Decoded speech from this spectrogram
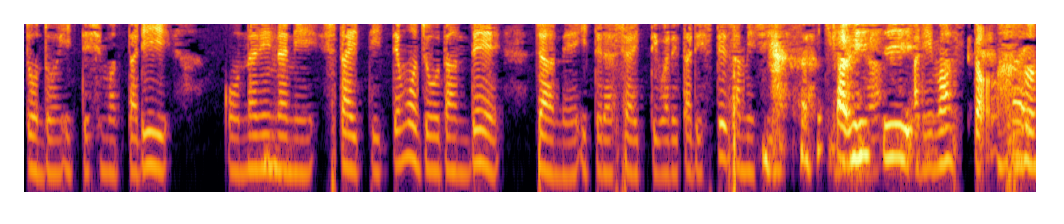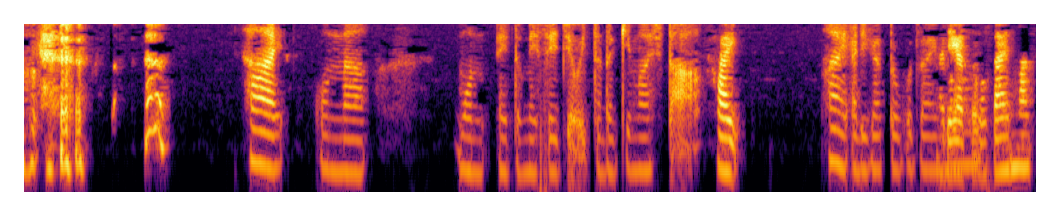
どんどん行ってしまったり、こう、何々したいって言っても冗談で、じゃあね、行ってらっしゃいって言われたりして、寂しい気持ちが 寂しいあ。りますと。ははい。こんな、もん、えっ、と、メッセージをいただきました。はい。はい、ありがとうございます。ありがとうございます。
